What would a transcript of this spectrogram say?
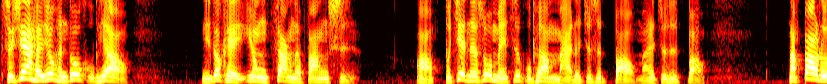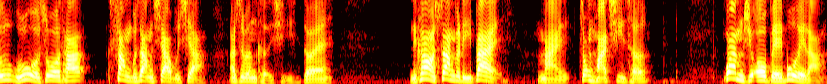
所以现在还有很多股票，你都可以用这样的方式啊，不见得说每只股票买了就是爆，买了就是爆。那爆了，如果说它上不上下不下，那是不是很可惜？对对？你看我上个礼拜买中华汽车，我不是欧北部啦，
